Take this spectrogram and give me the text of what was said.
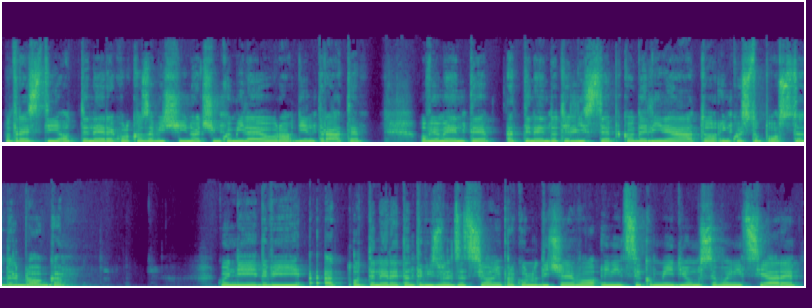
potresti ottenere qualcosa vicino a 5.000 euro di entrate, ovviamente attenendoti agli step che ho delineato in questo post del blog. Quindi devi ottenere tante visualizzazioni, per quello dicevo inizia con Medium se vuoi iniziare,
